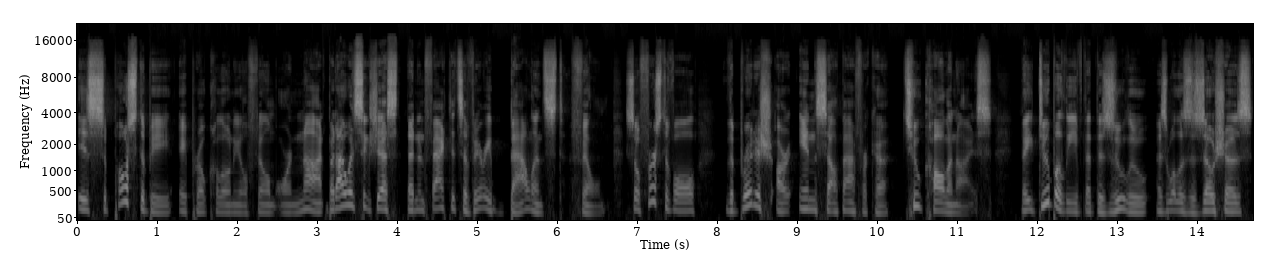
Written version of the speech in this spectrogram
is supposed to be a pro colonial film or not, but I would suggest that in fact it's a very balanced film. So, first of all, the British are in South Africa to colonize. They do believe that the Zulu, as well as the Xhosas,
